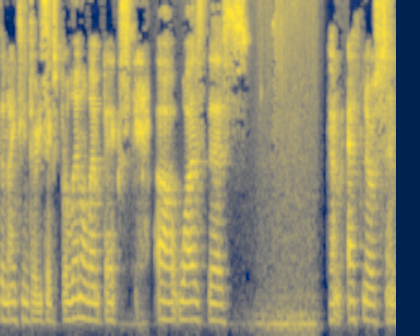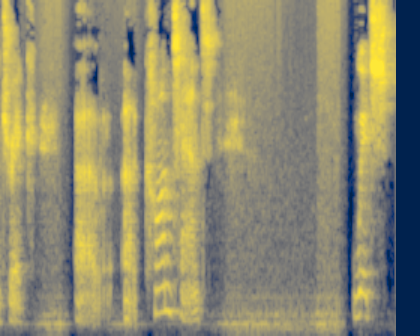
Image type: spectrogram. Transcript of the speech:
the 1936 Berlin Olympics, uh, was this kind of ethnocentric uh, uh, content, which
